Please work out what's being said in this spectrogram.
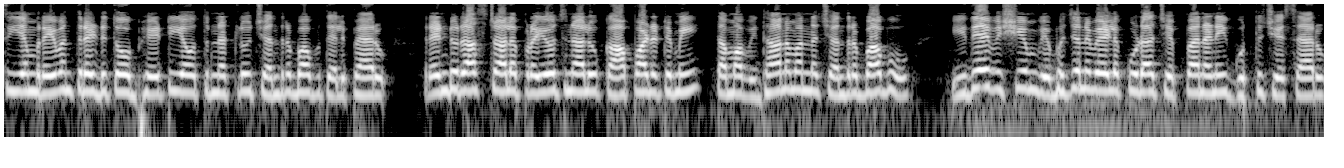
సీఎం రేవంత్ రెడ్డితో భేటీ అవుతున్నట్లు చంద్రబాబు తెలిపారు. రెండు రాష్ట్రాల ప్రయోజనాలు కాపాడటమే తమ విధానమన్న చంద్రబాబు ఇదే విషయం విభజన వేళ కూడా చెప్పానని గుర్తు చేశారు.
